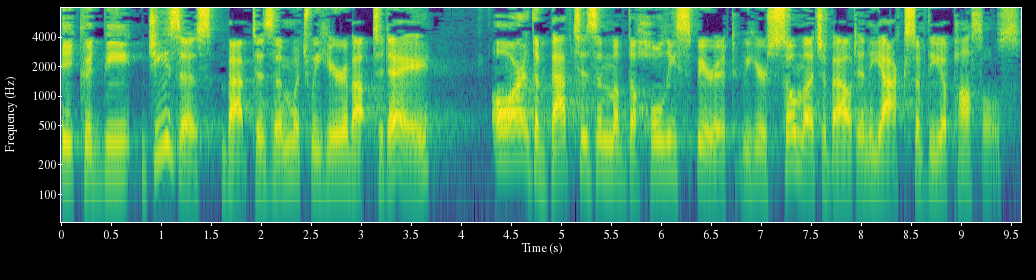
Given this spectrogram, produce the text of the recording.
It could be Jesus' baptism, which we hear about today, or the baptism of the Holy Spirit we hear so much about in the Acts of the Apostles.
